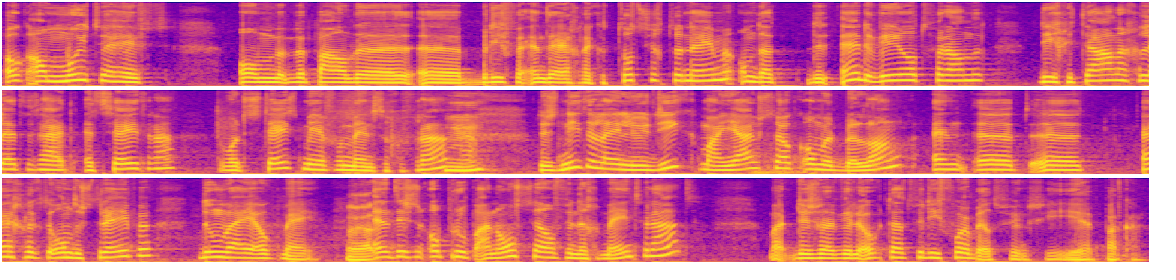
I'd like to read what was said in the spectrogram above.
ook al moeite heeft om bepaalde eh, brieven en dergelijke tot zich te nemen. Omdat de, eh, de wereld verandert, digitale geletterdheid, et cetera. Er wordt steeds meer van mensen gevraagd. Mhm. Dus niet alleen ludiek, maar juist ook om het belang en eh, t- eh, eigenlijk te onderstrepen, doen wij ook mee. Nou ja. En het is een oproep aan onszelf in de gemeenteraad. Maar, dus wij willen ook dat we die voorbeeldfunctie eh, pakken.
